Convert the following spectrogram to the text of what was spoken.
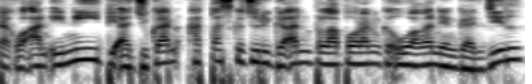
Dakwaan ini diajukan atas kecurigaan pelaporan keuangan yang ganjil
